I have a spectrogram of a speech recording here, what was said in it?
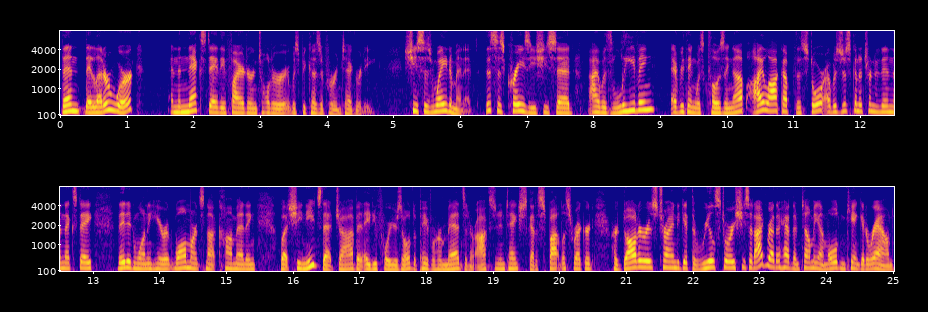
Then they let her work, and the next day they fired her and told her it was because of her integrity. She says, Wait a minute, this is crazy. She said, I was leaving everything was closing up. I lock up the store. I was just going to turn it in the next day. They didn't want to hear it. Walmart's not commenting, but she needs that job at 84 years old to pay for her meds and her oxygen tank. She's got a spotless record. Her daughter is trying to get the real story. She said, I'd rather have them tell me I'm old and can't get around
